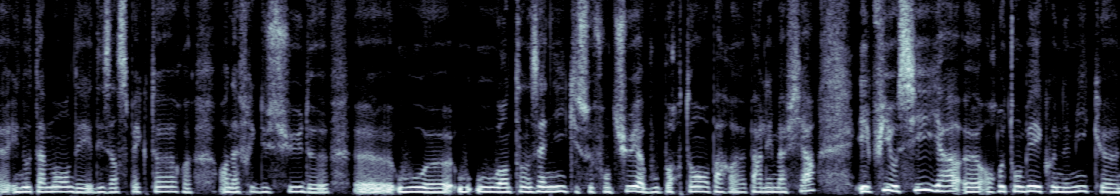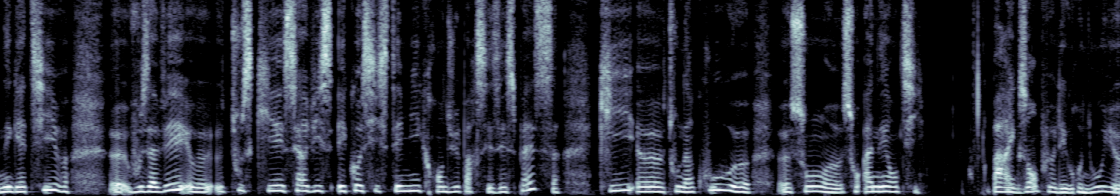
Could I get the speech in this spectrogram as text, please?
euh, et notamment des, des, inspecteurs euh, en Afrique du Sud euh, ou, ou, en Tanzanie qui se font tuer à bout portant par, par les mafias. Et puis aussi il y a en retombée économique négative vous avez tout ce qui est service écosystémique rendu par ces espèces qui tout d'un coup sont, sont anéantis par exemple, les grenouilles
